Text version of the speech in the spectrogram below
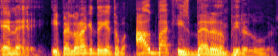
En, eh, y perdona que te diga esto, Outback is better than Peter Luger's.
